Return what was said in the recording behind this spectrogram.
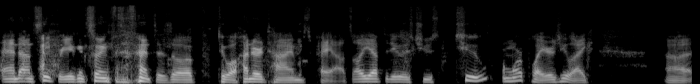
And on Sleeper, you can swing for the fences up to 100 times payouts. All you have to do is choose two or more players you like uh,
